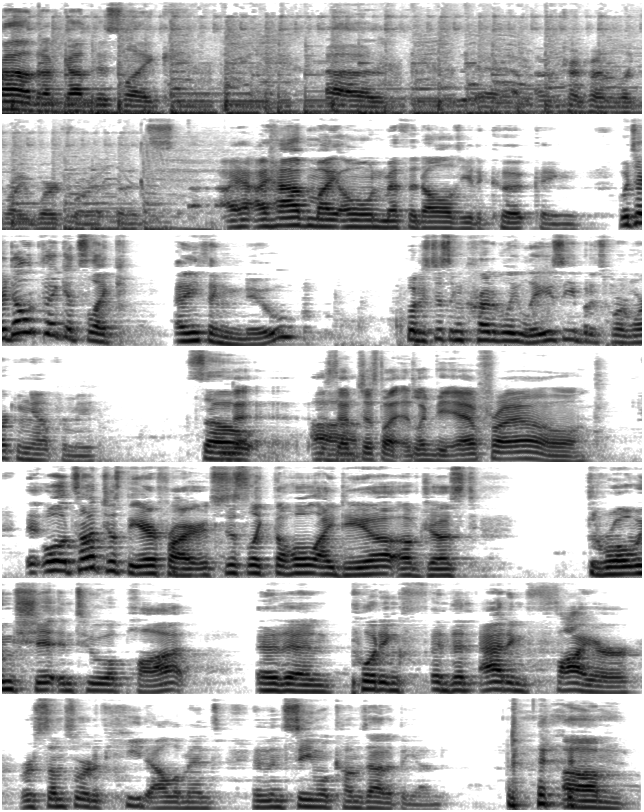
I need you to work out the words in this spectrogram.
So I, I proud that I've got this like uh, I'm, I'm trying to find like the right word for it, but it's I, I have my own methodology to cooking, which I don't think it's like anything new, but it's just incredibly lazy, but it's been working out for me. So is uh, that just like like the air fryer or? it, well, it's not just the air fryer. It's just like the whole idea of just throwing shit into a pot and then putting and then adding fire or some sort of heat element and then seeing what comes out at the end. um,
